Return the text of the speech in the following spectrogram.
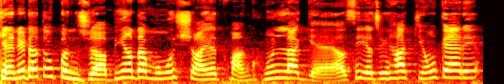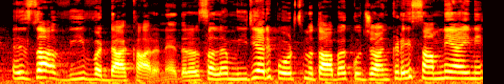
ਕੈਨੇਡਾ ਤੋਂ ਪੰਜਾਬੀਆਂ ਦਾ ਮੋਹ ਸ਼ਾਇਦ ਭੰਗ ਹੋਣ ਲੱਗ ਗਿਆ ਹੈ। ਅਸੀਂ ਅਜਿਹਾ ਕਿਉਂ ਕਹਿ ਰਹੇ ਹਾਂ? ਇਸ ਦਾ ਵੀ ਵੱਡਾ ਕਾਰਨ ਹੈ। ਦਰਅਸਲ, ਮੀਡੀਆ ਰਿਪੋਰਟਸ ਮੁਤਾਬਕ ਕੁਝ ਅੰਕੜੇ ਸਾਹਮਣੇ ਆਏ ਨੇ,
